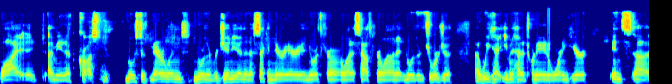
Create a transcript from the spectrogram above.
wide. I mean, across most of Maryland, Northern Virginia, and then a secondary area in North Carolina, South Carolina, and Northern Georgia. Uh, we had even had a tornado warning here in uh,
